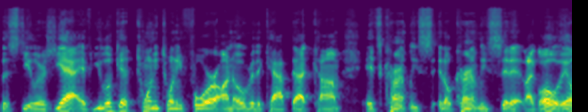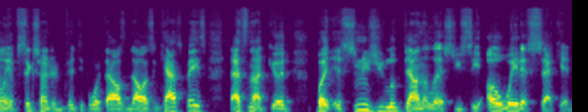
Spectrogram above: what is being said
the, Steelers. Yeah, if you look at 2024 on overthecap.com, it's currently it'll currently sit at like, oh, they only have $654,000 in cap space. That's not good. But as soon as you look down the list, you see, oh, wait a second.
